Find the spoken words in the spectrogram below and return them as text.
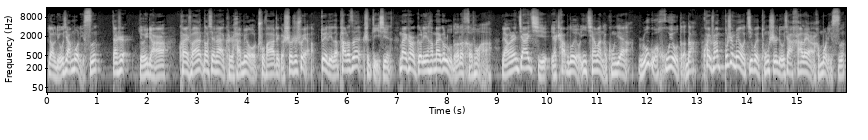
要留下莫里斯。但是有一点啊，快船到现在可是还没有触发这个奢侈税啊。队里的帕特森是底薪，迈克尔格林和麦格鲁德的合同啊，两个人加一起也差不多有一千万的空间啊。如果忽悠得当，快船不是没有机会同时留下哈雷尔和莫里斯。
